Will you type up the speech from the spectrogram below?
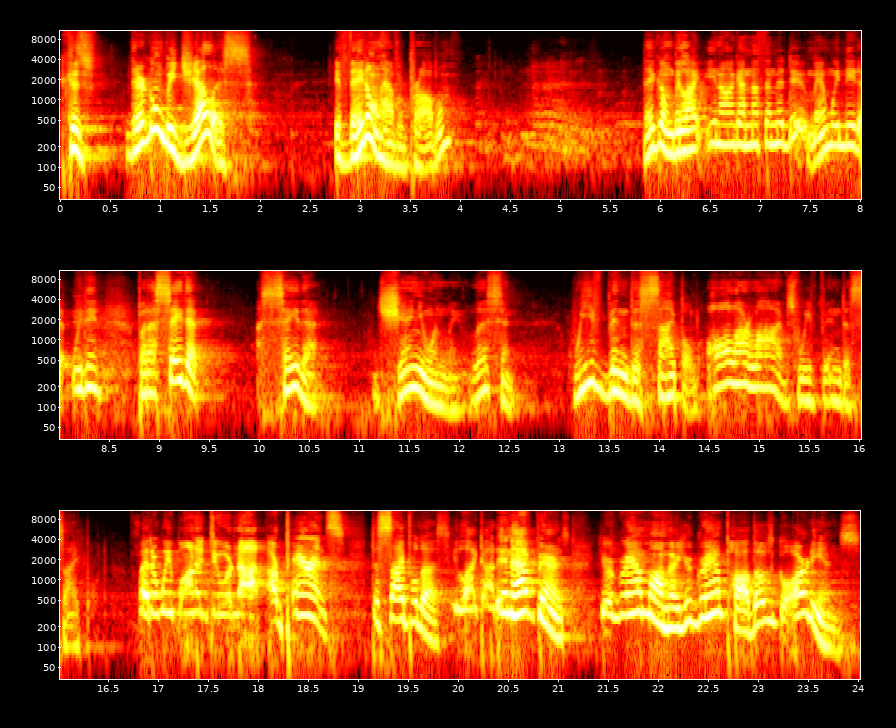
Because they're going to be jealous if they don't have a problem. They're going to be like, you know, I got nothing to do, man. We need it. We need. But I say that, I say that genuinely. Listen, we've been discipled. All our lives, we've been discipled. Whether we wanted to or not, our parents discipled us. You like, I didn't have parents. Your grandmama, your grandpa, those guardians.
